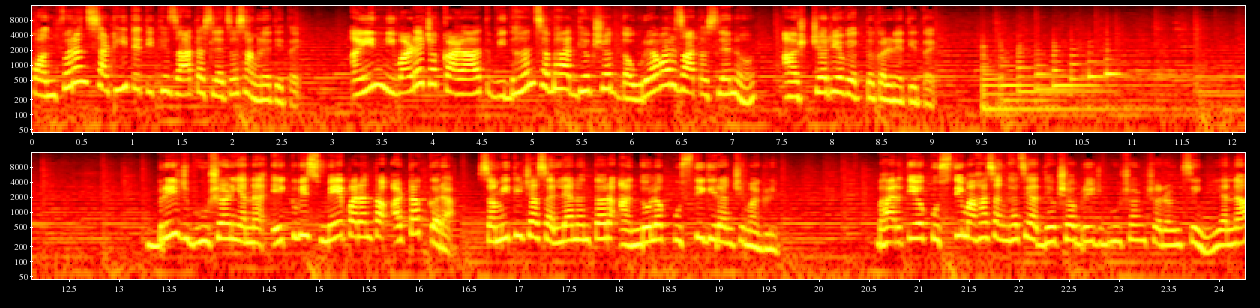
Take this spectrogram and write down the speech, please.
कॉन्फरन्ससाठी ते तिथे जात असल्याचं सांगण्यात येत आहे ऐन निवाड्याच्या काळात विधानसभा अध्यक्ष दौऱ्यावर जात असल्यानं आश्चर्य व्यक्त करण्यात येत आहे ब्रिज भूषण यांना एकवीस मे पर्यंत अटक करा. समितीच्या सल्ल्यानंतर आंदोलक कुस्तीगिरांची मागणी. भारतीय कुस्ती महासंघाचे अध्यक्ष ब्रिजभूषण शरण सिंग यांना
